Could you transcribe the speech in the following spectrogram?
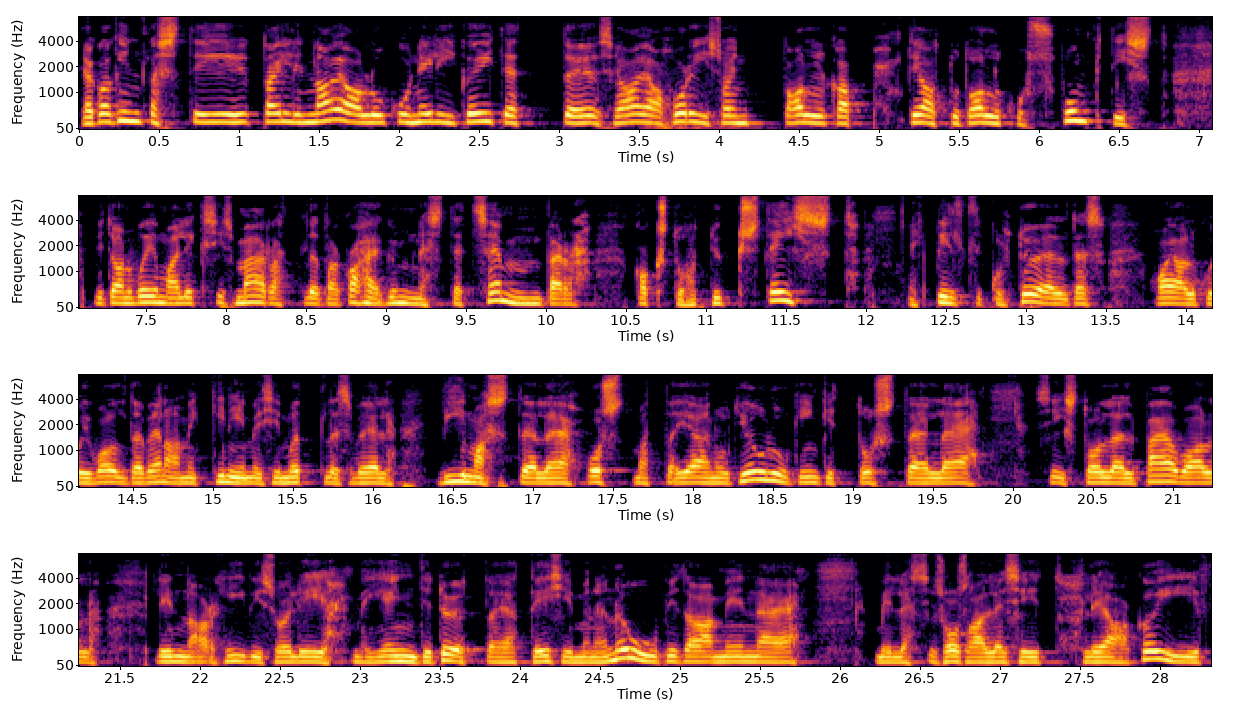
ja ka kindlasti Tallinna ajalugu, neli köidet see ajahorisont algab teatud alguspunktist, mida on võimalik siis määratleda kahekümnes detsember kaks tuhat üksteist. Ehk piltlikult öeldes ajal, kui valdav enamik inimesi mõtles veel viimastele ostmata jäänud jõulukingitustele, siis tollel päeval linnaarhiivis oli meie endi töötajate esimene nõupidamine, milles siis osalesid Lea Kõiv,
